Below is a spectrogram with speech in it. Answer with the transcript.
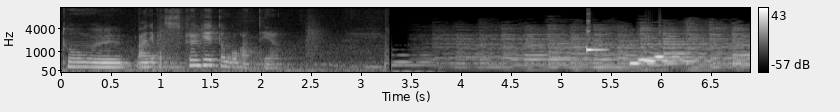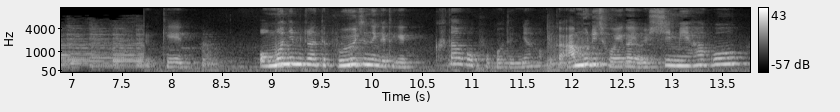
도움을 많이 받아서 편리했던 것 같아요. 이렇게 어머님들한테 보여주는 게 되게 크다고 보거든요. 그러니까 아무리 저희가 열심히 하고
